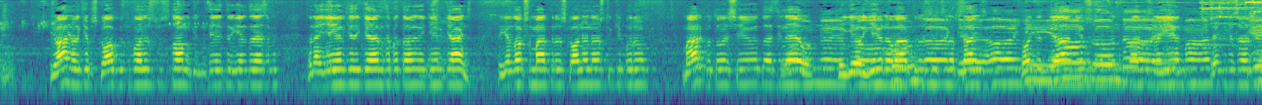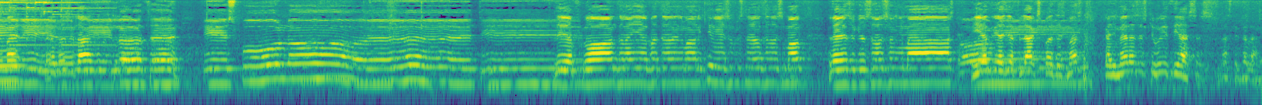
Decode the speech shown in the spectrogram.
Ιωάννου Αρκεψκόπου του Πόλου του Στόμου και την Θεία Λειτουργία του Τρέσαμε, των Αγίων και Δικαίων Θαπατών Ενικήμ και Άνης, των Γενδόξου Μάρτυρος Κόνονος του Κυπουρού, Μάρκου του Εσίου του Αθηναίου και Γεωργίου ο Μάρτυρος του Ξεραψάνης, πόντε τη Άννη, του Πάντων Αγίων, Λέση και σώσει μας, και να δώσει λάγκη του Λάτε εις πολλά έτη. Διευχών των Αγίων Πατέρων ημών, Κύριε Ιησού Χριστέ, ο Θεός ημών, Λέσου και σώσον ημάς. Η Αντρία διαφυλάξει πάντες μας. Καλημέρα σας και βοήθειά σας. Να είστε καλά.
